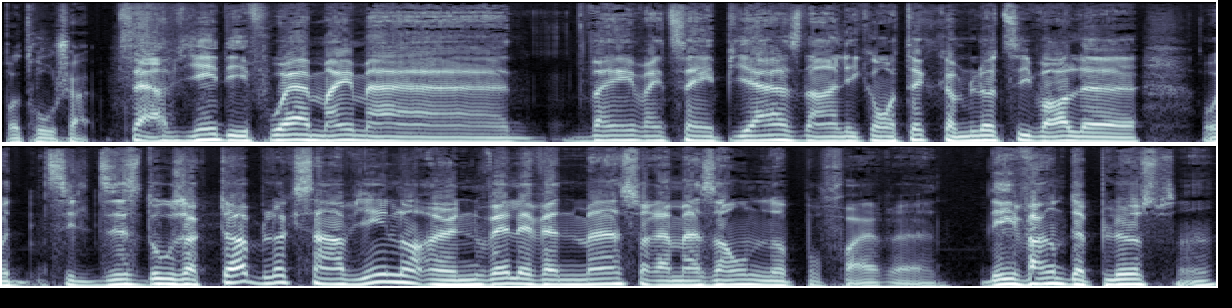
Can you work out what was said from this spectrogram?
Pas trop cher. Ça revient des fois même à 20, 25 pièces dans les contextes comme là, tu sais, il va le, c'est le 10, 12 octobre là, qui s'en vient, là, un nouvel événement sur Amazon là, pour faire euh, des ventes de plus. Hein?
